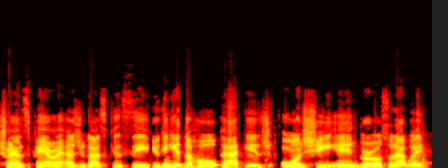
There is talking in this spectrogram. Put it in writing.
transparent as you guys can see. You can get the whole package on Shein, girl. So that way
